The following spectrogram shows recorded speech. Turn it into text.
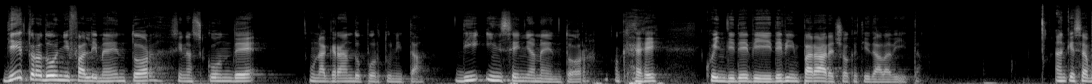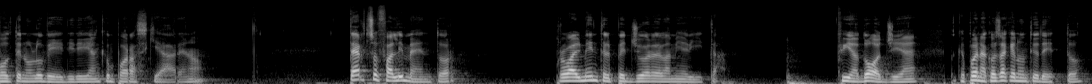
Dietro ad ogni fallimentor si nasconde una grande opportunità di insegnamentor, ok? Quindi devi, devi imparare ciò che ti dà la vita. Anche se a volte non lo vedi, devi anche un po' raschiare, no? Terzo fallimentor, probabilmente il peggiore della mia vita fino ad oggi, eh? Perché poi una cosa che non ti ho detto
